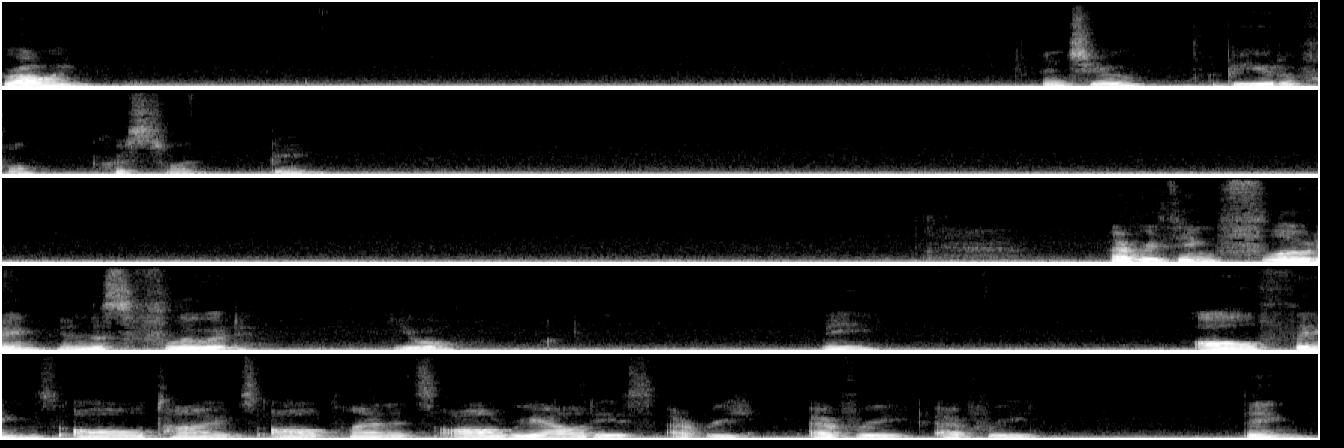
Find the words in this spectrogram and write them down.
growing into a beautiful crystalline being. Everything floating in this fluid, you, will, me, all things, all times, all planets, all realities, every, every, every thing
